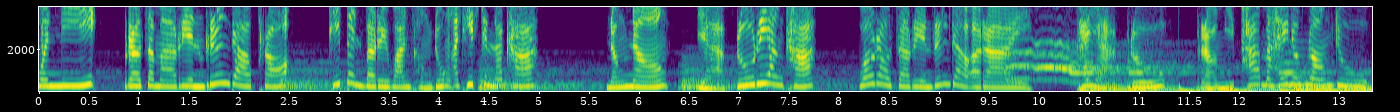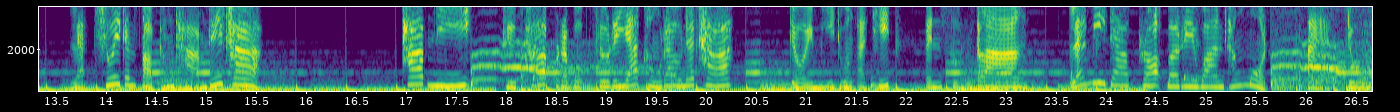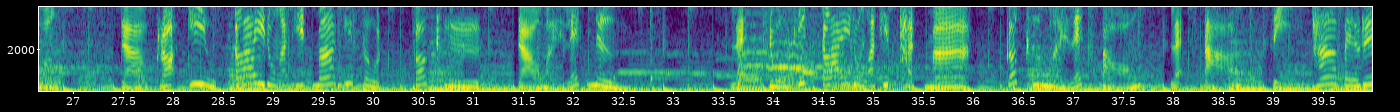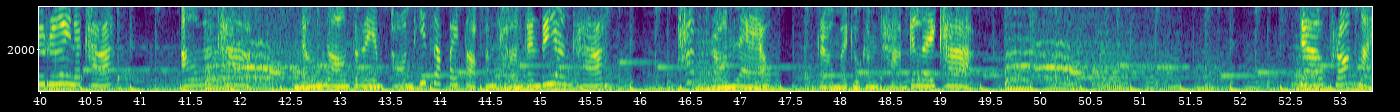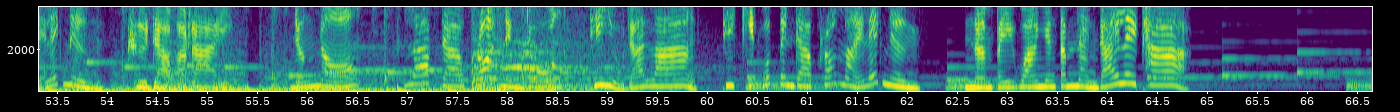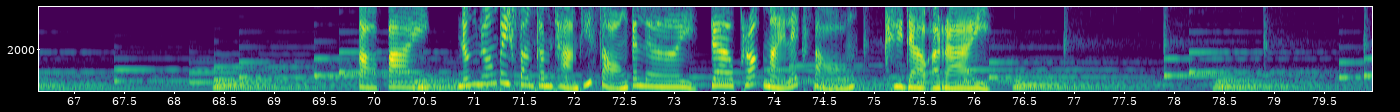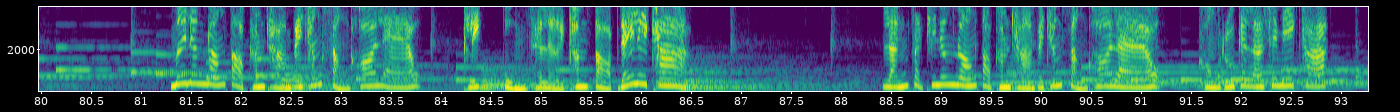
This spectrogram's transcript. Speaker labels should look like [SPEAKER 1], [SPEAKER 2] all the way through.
[SPEAKER 1] วันนี้เราจะมาเรียนเรื่องดาวเคราะห์ที่เป็นบริวารของดวงอาทิตย์กันนะคะ น้องๆ อยากรู้หรือยังคะ ว่าเราจะเรียนเรื่องดาวอะไร ถ้าอยากรู้ เรามีภาพมาให้น้องๆดู และช่วยกันตอบคำถามด้วยค่ะ ภาพนี้คือภาพระบบสุริยะของเรานะคะ โดยมีดวงอาทิตย์เป็นศูนย์กลาง และมีดาวเคราะห์บริวารทั้งหมด 8 ดวง ดาวเคราะห์ที่อยู่ใกล้ดวงอาทิตย์มากที่สุด ก็คือ ดาวหมายเลขหนึ่งและดวงที่ใกล้ดวงอาทิตย์ถัดมา ก็คือหมายเลข 2 และ 3 4 5 ไปเรื่อย ๆ นะคะ เอาละค่ะ น้องๆเตรียมพร้อมที่จะไปตอบคำถามกันหรือยังคะ ถ้าพร้อมแล้ว เรามาดูคำถามกันเลยค่ะ ดาวเคราะห์หมายเลขหนึ่งคือดาวอะไร น้องๆ ดาวเคราะห์หนึ่งดวงที่อยู่ด้านล่าง ที่คิดว่าเป็นดาวเคราะห์หมายเลขหนึ่งนำไปวางยังตำแหน่งได้เลยค่ะ ต่อไปน้องๆไปฟังคำถามที่สองกันเลย ดาวเคราะห์หมายเลขสองคือดาวอะไร เมื่อน้องๆตอบคำถามไปทั้งสองข้อแล้ว คลิกปุ่มเฉลยคำตอบได้เลยค่ะ หลังจากที่น้องๆตอบคำถามไปทั้งสองข้อแล้ว คงรู้กันแล้วใช่ไหมคะ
